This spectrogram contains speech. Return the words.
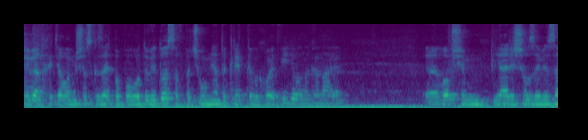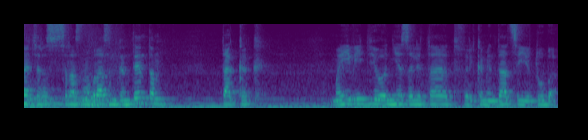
Ребят, хотел вам еще сказать по поводу видосов, почему у меня так редко выходит видео на канале. Э, В общем, я решил завязать с разнообразным контентом, так как мои видео не залетают в рекомендации YouTube.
